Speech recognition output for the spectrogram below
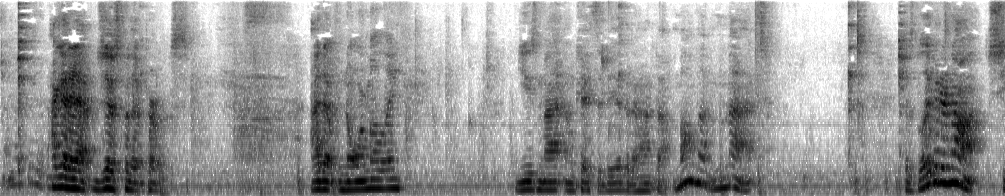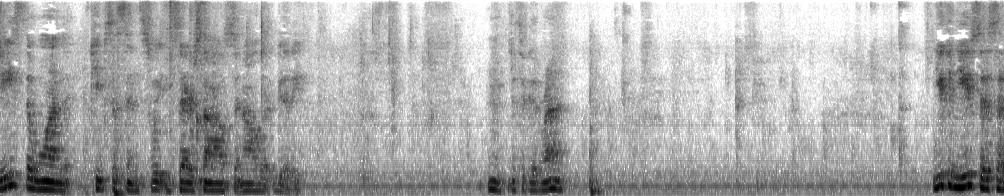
some of it. I got it out just for that purpose. I don't normally use my on quesadilla, but I thought Mama might. Because believe it or not, she's the one that keeps us in sweet and sour sauce and all that goody. Mm, it's a good run. You can use this uh,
